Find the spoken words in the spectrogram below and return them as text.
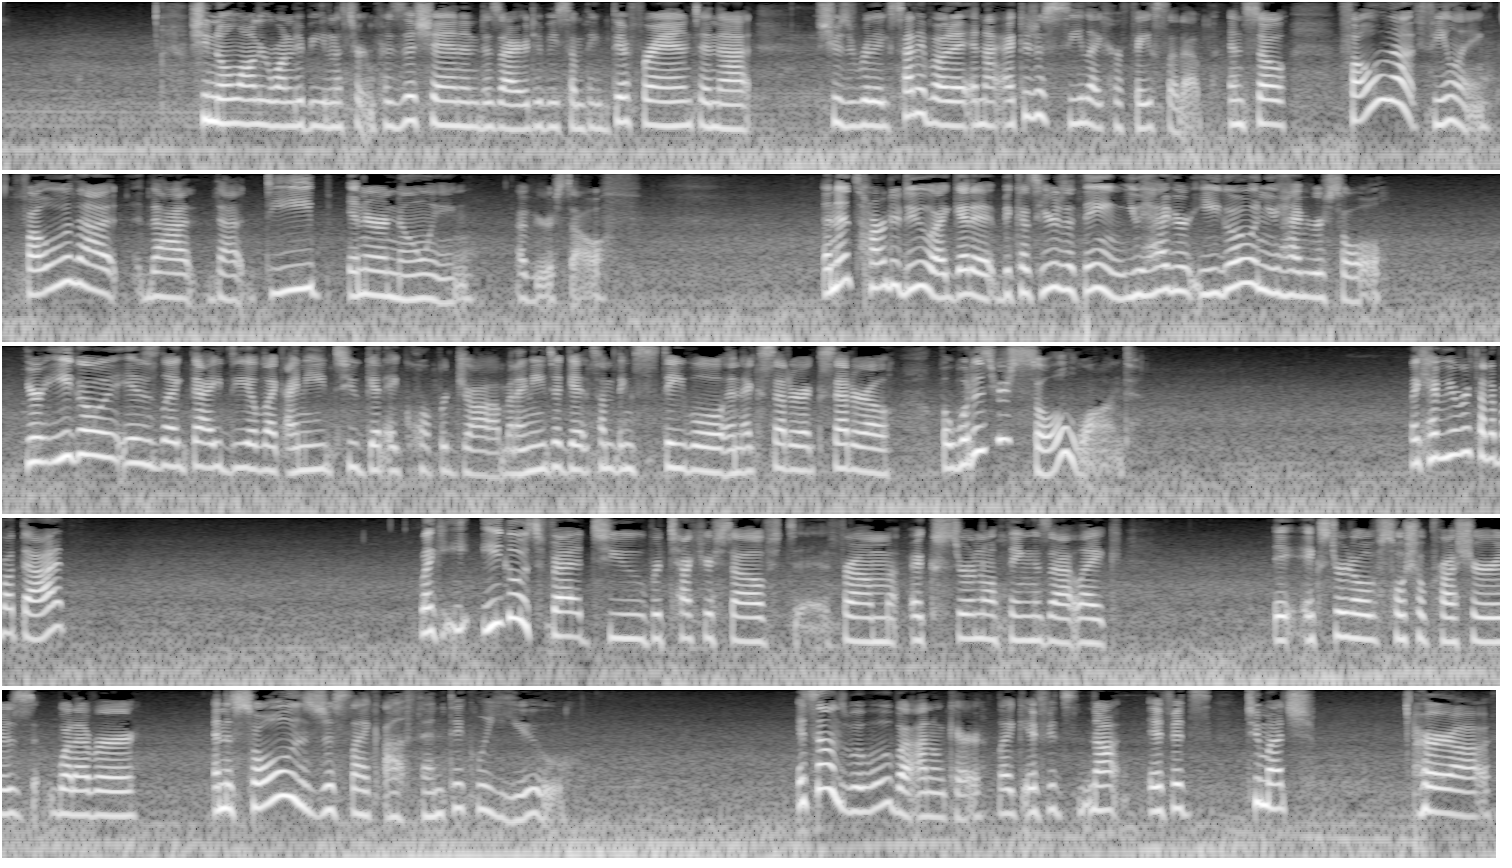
she no longer wanted to be in a certain position and desired to be something different and that she was really excited about it and I, I could just see like her face lit up. And so follow that feeling. Follow that that that deep inner knowing of yourself. And it's hard to do i get it because here's the thing you have your ego and you have your soul. Your ego is like the idea of like i need to get a corporate job and i need to get something stable and etc etc but what does your soul want? Like have you ever thought about that like e- ego is fed to protect yourself t- from external things that like I- external social pressures whatever and the soul is just like authentically you it sounds woo woo, but I don't care. Like if it's not, if it's too much, her, uh,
